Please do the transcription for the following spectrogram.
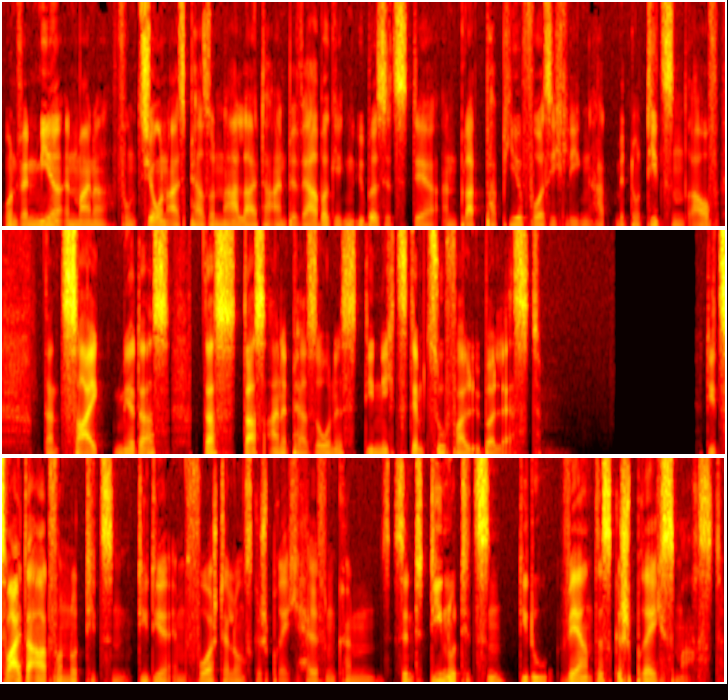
Und wenn mir in meiner Funktion als Personalleiter ein Bewerber gegenüber sitzt, der ein Blatt Papier vor sich liegen hat mit Notizen drauf, dann zeigt mir das, dass das eine Person ist, die nichts dem Zufall überlässt. Die zweite Art von Notizen, die dir im Vorstellungsgespräch helfen können, sind die Notizen, die du während des Gesprächs machst.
